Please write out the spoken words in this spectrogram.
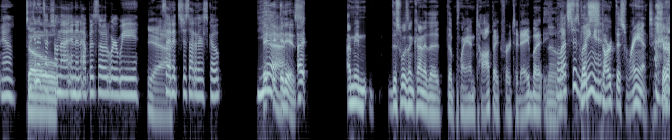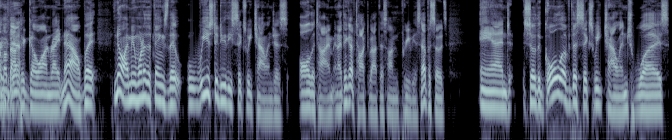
Yeah. So we kind of touched on that in an episode where we Yeah. said it's just out of their scope. Yeah, it is. I, I mean, this wasn't kind of the the planned topic for today, but No. Well, let's just let's wing it. start this rant Sure, that I'm about yeah. to go on right now. But no, I mean, one of the things that we used to do these six week challenges all the time, and I think I've talked about this on previous episodes. And so the goal of the six week challenge was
